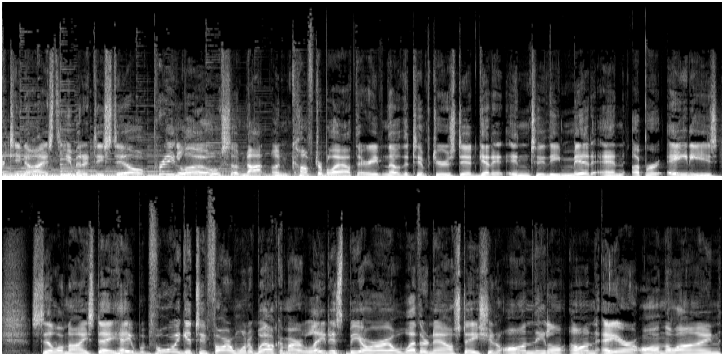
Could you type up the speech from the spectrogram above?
pretty nice. The humidity still pretty low, so not uncomfortable out there, even though the temperatures did get it into the mid and upper 80s. Still a nice day. Hey, before we get too far, I want to welcome our latest BRL Weather Now station on the on air, on the line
